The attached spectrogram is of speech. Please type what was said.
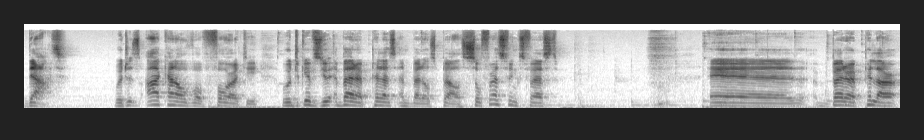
that, which is a kind of authority, which gives you a better pillars and better spells. So first things first, uh, better pillar,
